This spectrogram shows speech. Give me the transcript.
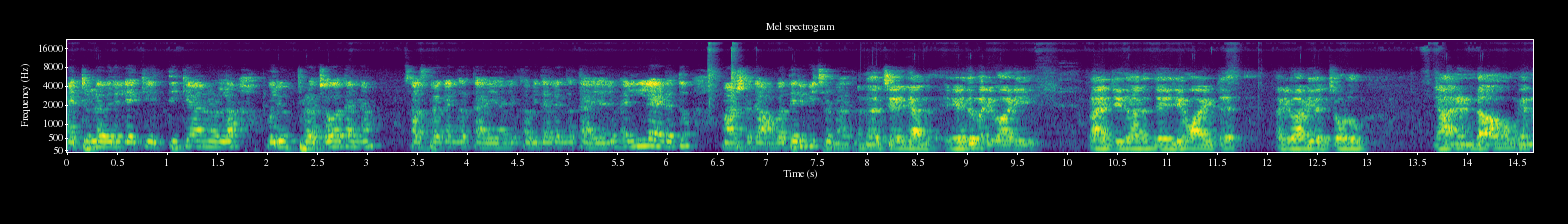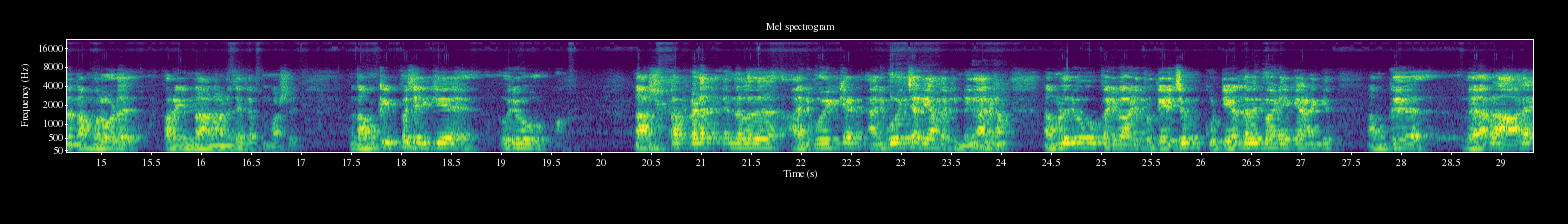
മറ്റുള്ളവരിലേക്ക് എത്തിക്കാനുള്ള ഒരു പ്രചോദനം ശാസ്ത്രരംഗത്തായാലും കവിതാ രംഗത്തായാലും എല്ലായിടത്തും മാഷത് അവതരിപ്പിച്ചിട്ടുണ്ടായിരുന്നു. എന്ന് വെച്ച് കഴിഞ്ഞാൽ ഏത് പരിപാടി പ്ലാൻ ചെയ്താലും ധൈര്യമായിട്ട് പരിപാടി വെച്ചോളൂ. ഞാൻ ഉണ്ടാവും എന്ന് നമ്മളോട് പറയുന്ന ആളാണ് ചെല്ലപ്പൻ മാഷ്. നമുക്ക് ഇപ്പൊ ശരിക്ക് ഒരു നഷ്ടപ്പെടൽ എന്നുള്ളത് അനുഭവിക്കാൻ അനുഭവിച്ചറിയാൻ പറ്റുന്നുണ്ട്. കാരണം നമ്മളൊരു പരിപാടി പ്രത്യേകിച്ചും കുട്ടികളുടെ പരിപാടിയൊക്കെ ആണെങ്കിൽ നമുക്ക് വേറെ ആളെ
